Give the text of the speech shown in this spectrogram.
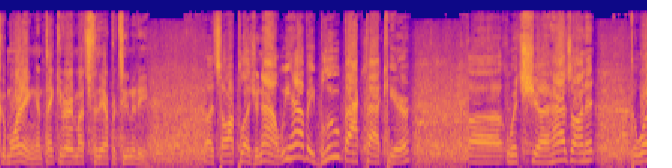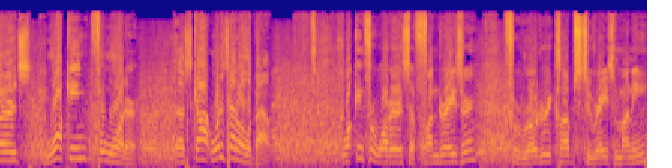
Good morning, and thank you very much for the opportunity. Uh, it's our pleasure. Now, we have a blue backpack here, uh, which uh, has on it the words Walking for Water. Uh, Scott, what is that all about? Walking for Water is a fundraiser for Rotary clubs to raise money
